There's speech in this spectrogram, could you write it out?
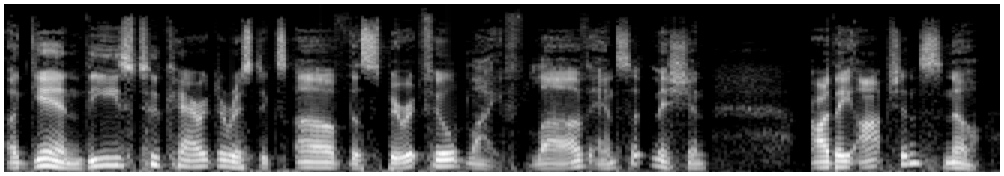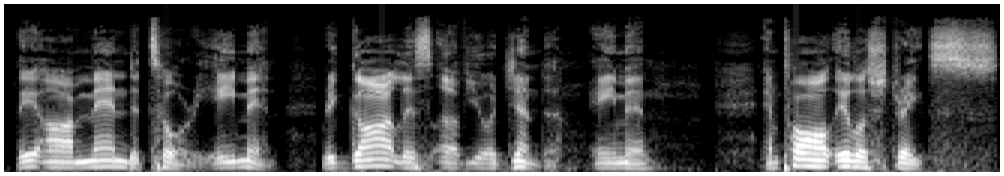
Again, these two characteristics of the spirit filled life, love and submission, are they options? No, they are mandatory. Amen. Regardless of your gender. Amen. And Paul illustrates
